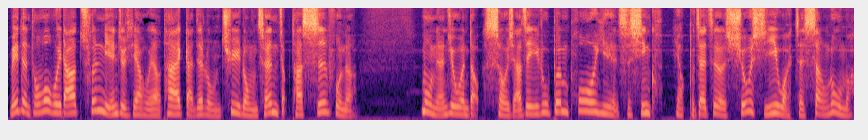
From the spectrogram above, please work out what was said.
没等童风回答，春莲就这样回了：“他还赶着拢去陇城找他师傅呢。”孟娘就问道：“少侠这一路奔波也是辛苦，要不在这休息一晚再上路吗？”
